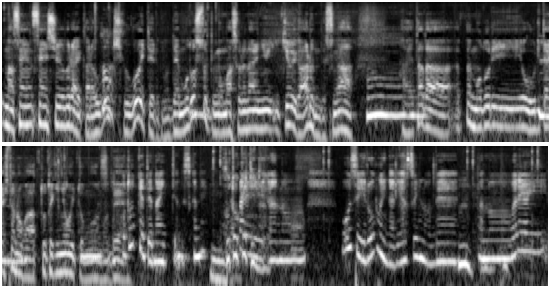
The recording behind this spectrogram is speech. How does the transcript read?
まあ、先々週ぐらいから大きく動いているので、はい、戻す時もまあそれなりに勢いがあるんですが、はい、ただやっぱり戻りを売りたい人の方が圧倒的に多いと思うので、ほどけてないっていうんですかね、うん、ほどけてない。あのオージーロムになりやすいので、うん、あの割合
